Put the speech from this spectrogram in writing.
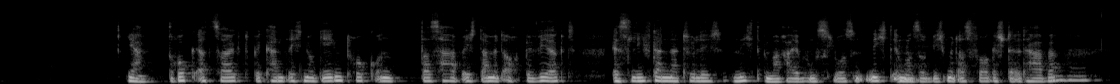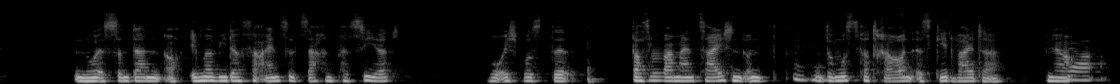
ja, Druck erzeugt bekanntlich nur Gegendruck und das habe ich damit auch bewirkt. Es lief dann natürlich nicht immer reibungslos und nicht immer mhm. so, wie ich mir das vorgestellt habe. Mhm. Nur es sind dann auch immer wieder vereinzelt Sachen passiert, wo ich wusste, das war mein Zeichen und mhm. du musst vertrauen, es geht weiter. Ja. ja.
